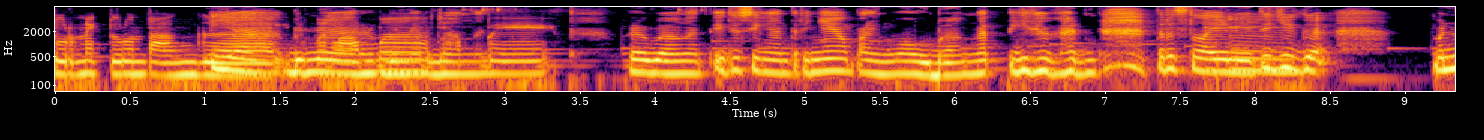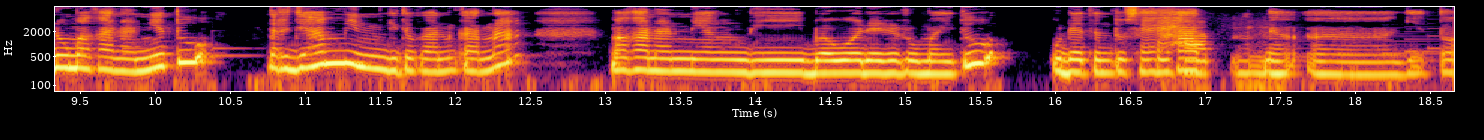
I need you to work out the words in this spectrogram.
turun naik turun tangga Iya, gitu kan, bener, lama banget. capek. Bener banget, itu sih ngantrinya yang paling wow banget gitu kan. Terus selain Mm-mm. itu juga menu makanannya tuh terjamin gitu kan, karena makanan yang dibawa dari rumah itu udah tentu sehat. sehat Mm. Nah, eh, gitu.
